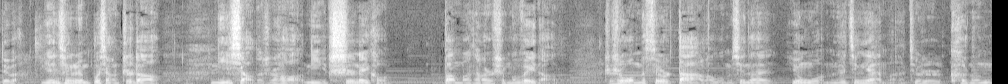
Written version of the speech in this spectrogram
对吧？年轻人不想知道你小的时候你吃那口棒棒糖是什么味道的，只是我们岁数大了，我们现在用我们的经验嘛，就是可能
